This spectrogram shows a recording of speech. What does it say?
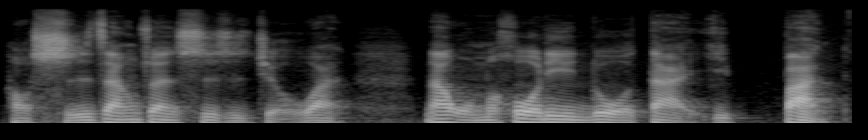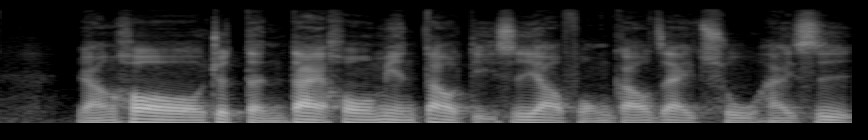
好，十张赚四十九万。那我们获利落袋一半，然后就等待后面到底是要逢高再出，还是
